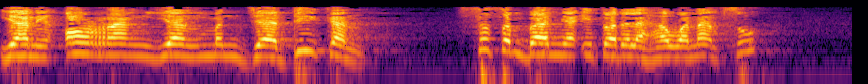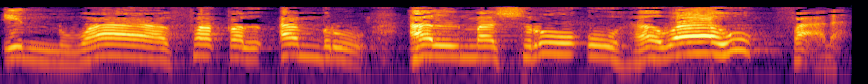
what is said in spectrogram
Yakni orang yang menjadikan sesembahannya itu adalah hawa nafsu. In wafaqal amru al masyru'u hawahu fa'ala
